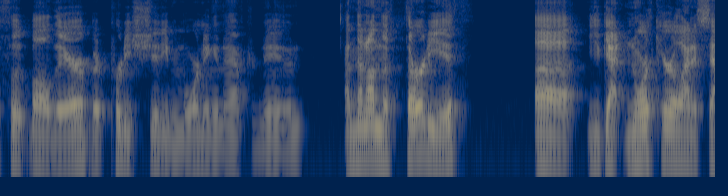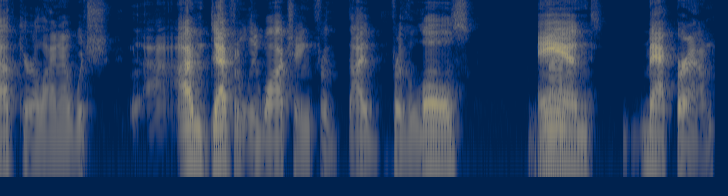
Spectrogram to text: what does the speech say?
football there, but pretty shitty morning and afternoon. And then on the thirtieth, uh, you got North Carolina, South Carolina, which I'm definitely watching for I for the lulls Mac. and Mack Brown,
